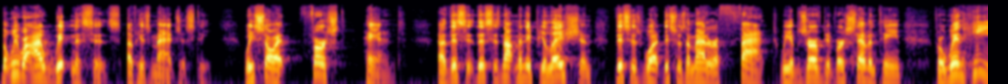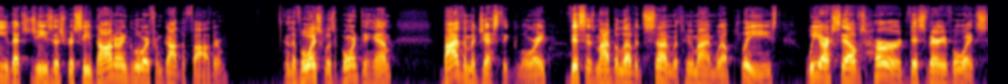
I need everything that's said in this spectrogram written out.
But we were eyewitnesses of his majesty. We saw it firsthand. Uh, this, this is not manipulation. This is what this was a matter of fact. We observed it. Verse 17. For when he, that's Jesus, received honor and glory from God the Father, and the voice was borne to him by the majestic glory This is my beloved Son, with whom I am well pleased. We ourselves heard this very voice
